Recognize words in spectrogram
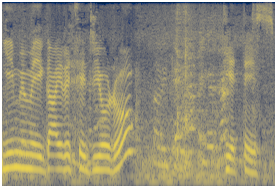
yememeyi gayret ediyorum. Diyetteyiz.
